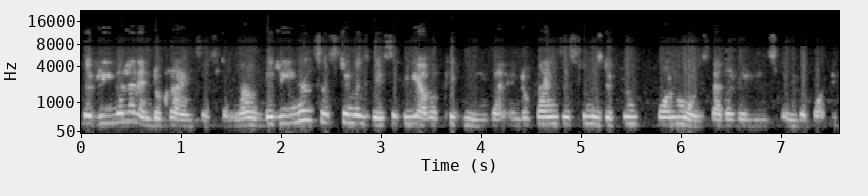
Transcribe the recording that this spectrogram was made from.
The renal and endocrine system. Now, the renal system is basically our kidneys, and endocrine system is different hormones that are released in the body.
